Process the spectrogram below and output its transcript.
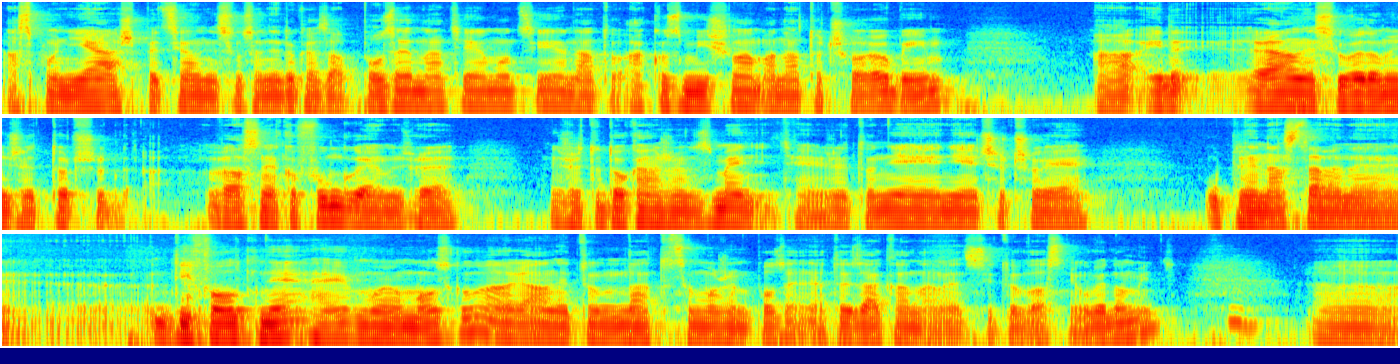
aspoň ja špeciálne som sa nedokázal pozrieť na tie emócie, na to, ako zmýšľam a na to, čo robím. A reálne si uvedomiť, že to, čo vlastne ako fungujem, že, že to dokážem zmeniť. Hej, že to nie je niečo, čo je úplne nastavené e, defaultne hej, v mojom mozgu, ale reálne to, na to sa môžem pozrieť a to je základná vec, si to vlastne uvedomiť. Uh,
